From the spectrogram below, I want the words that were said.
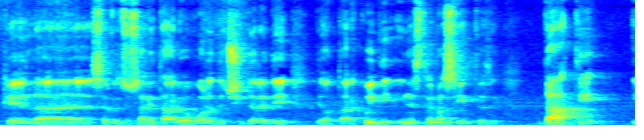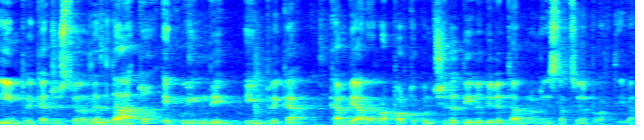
che, il eh, servizio sanitario vuole decidere di, di adottare. Quindi in estrema sintesi, dati implica gestione del dato e quindi implica cambiare il rapporto con il cittadino e diventare un'amministrazione proattiva.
